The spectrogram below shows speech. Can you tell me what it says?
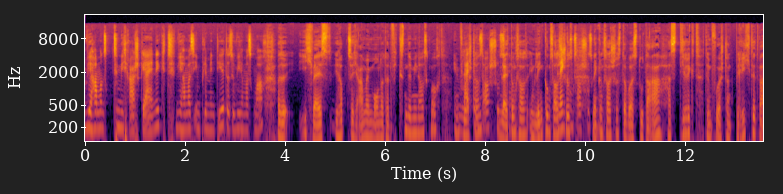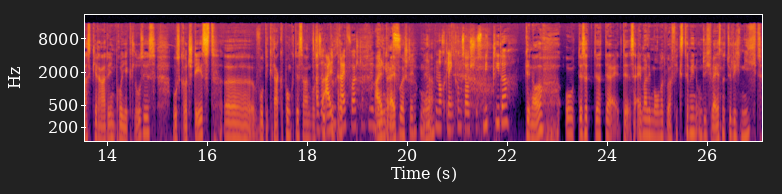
wir haben uns ziemlich rasch geeinigt. Wie haben wir es implementiert? Also wie haben wir es gemacht? Also ich weiß, ihr habt euch einmal im Monat einen fixen Termin ausgemacht. Im, im Leitungsausschuss. Im, Leitungsausschuss, genau. im Lenkungsausschuss. Lenkungsausschuss, genau. Lenkungsausschuss, da warst du da, hast direkt dem Vorstand berichtet, was gerade im Projekt los ist, wo es gerade stehst, äh, wo die Knackpunkte sind. Also allen drei Vorständen. Allen drei Vorständen, Und ja. noch Lenkungsausschussmitglieder. Genau, und das, der, der, das einmal im Monat war Fixtermin und ich weiß natürlich nicht,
